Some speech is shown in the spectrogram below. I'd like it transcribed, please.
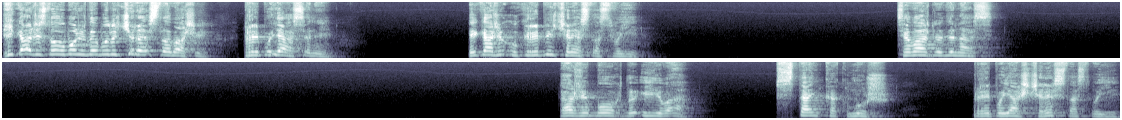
І каже Слово Боже, де будуть чресла ваші припоясані. І каже, укріпіть чресла свої. Це важливо для нас. Каже Бог до Іва, встань, як муж, припояш чресла свої,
